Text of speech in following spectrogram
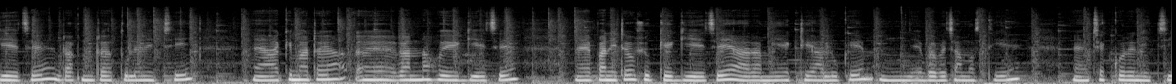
গিয়েছে ডাকনাটা তুলে নিচ্ছি। কিমাটা রান্না হয়ে গিয়েছে। পানিটাও শুকিয়ে গিয়েছে আর আমি একটি আলুকে এভাবে চামচ দিয়ে চেক করে নিচ্ছি।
